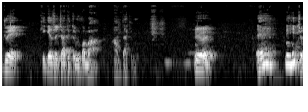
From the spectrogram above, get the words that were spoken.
Jue kigezo chake tu ni kwamba hamtaki Mungu. Eh eh ni hicho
